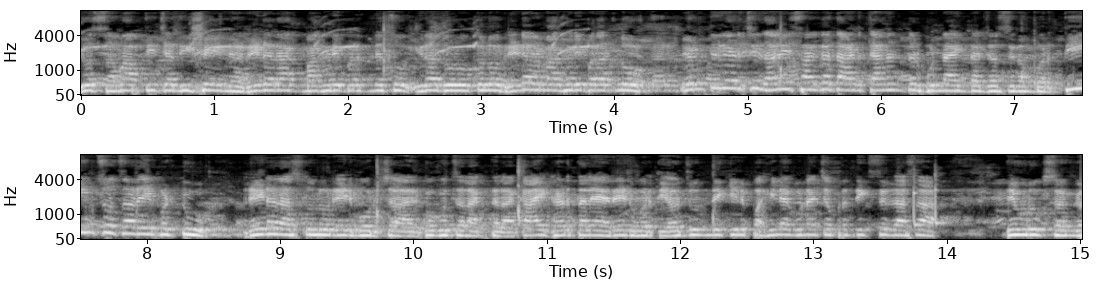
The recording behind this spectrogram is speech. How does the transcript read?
यो समाप्तीच्या दिशेने रेडराक माघारी परतण्याचो इरा रोखलो रेडर माघारी परतलो. एमटी रेडची झाली सांगत आणि त्यानंतर पुन्हा एकदा जर्सी नंबर तीन चो चढाई पट्टू. रेडर असतो रेड मोर्चा बघूच लागतला काय घडतं रेड रेडवरती अजून देखील पहिल्या गुणाच्या प्रतीक्षेत असा देवरुख संघ.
